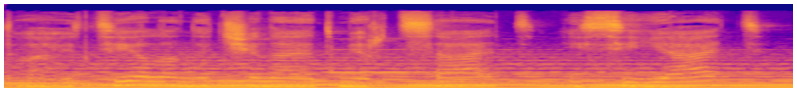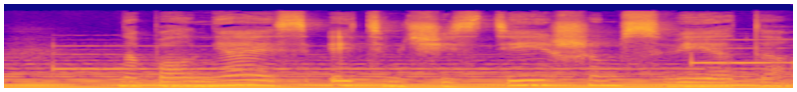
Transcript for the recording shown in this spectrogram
Твое тело начинает мерцать и сиять, наполняясь этим чистейшим светом.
